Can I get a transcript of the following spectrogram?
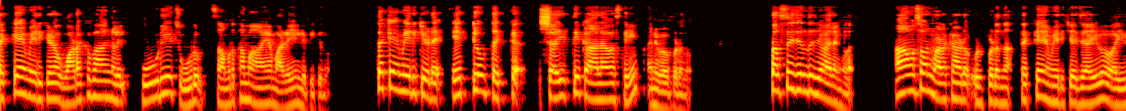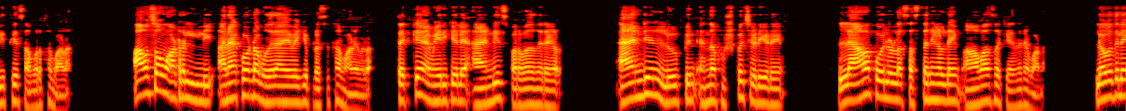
തെക്കേ അമേരിക്കയുടെ വടക്ക് ഭാഗങ്ങളിൽ കൂടിയ ചൂടും സമൃദ്ധമായ മഴയും ലഭിക്കുന്നു. തെക്കേ അമേരിക്കയുടെ ഏറ്റവും തെക്ക് ശൈത്യ കാലാവസ്ഥയും അനുഭവപ്പെടുന്നു. സസ്യജന്തുജാലങ്ങൾ ആമസോൺ മഴക്കാട് ഉൾപ്പെടുന്ന തെക്കേ അമേരിക്ക ജൈവ വൈവിധ്യ സമൃദ്ധമാണ് ആമസോൺ വാട്ടർ ലില്ലി അനാക്കോണ്ട മുതലായവയ്ക്ക് പ്രസിദ്ധമാണ് ഇവിടെ തെക്കേ അമേരിക്കയിലെ ആൻഡീസ് പർവതനിരകൾ ആൻഡിയൻ ലൂപ്പിൻ എന്ന പുഷ്പച്ചെടിയുടെയും ലാവ പോലുള്ള സസ്തനികളുടെയും ആവാസ കേന്ദ്രമാണ്. ലോകത്തിലെ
